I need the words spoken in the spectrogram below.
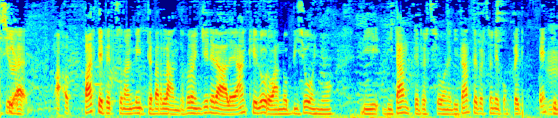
sì, rivoluzione. eh, a parte personalmente parlando, però in generale anche loro hanno bisogno di, di tante persone, di tante persone competenti e Mm.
